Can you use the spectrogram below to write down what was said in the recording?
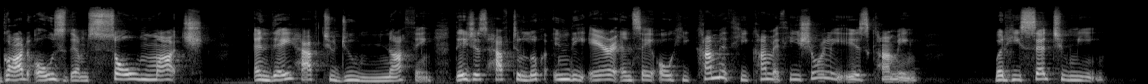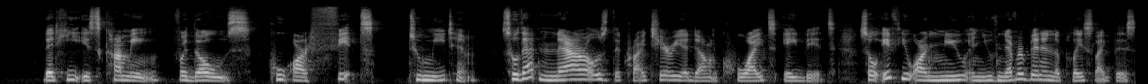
God owes them so much and they have to do nothing. They just have to look in the air and say, "Oh, he cometh, he cometh, he surely is coming." But he said to me that he is coming for those who are fit to meet him. So that narrows the criteria down quite a bit. So if you are new and you've never been in a place like this,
